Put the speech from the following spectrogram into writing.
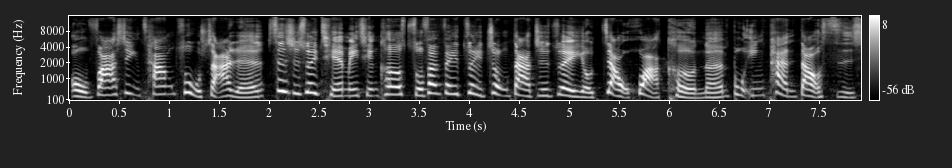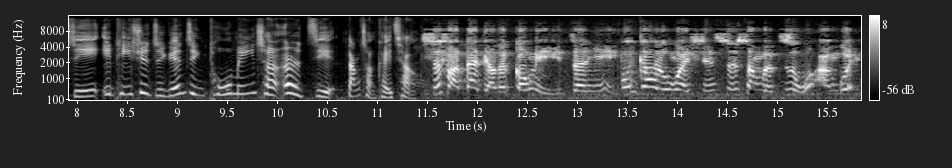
偶发性仓促杀人。四十岁前没前科，所犯非最重大之罪，有教化可能，不应判到死刑。一听讯指远警涂明成二姐当场开枪，司法代表的公理与正义，不应该沦为形式上的自我安慰。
